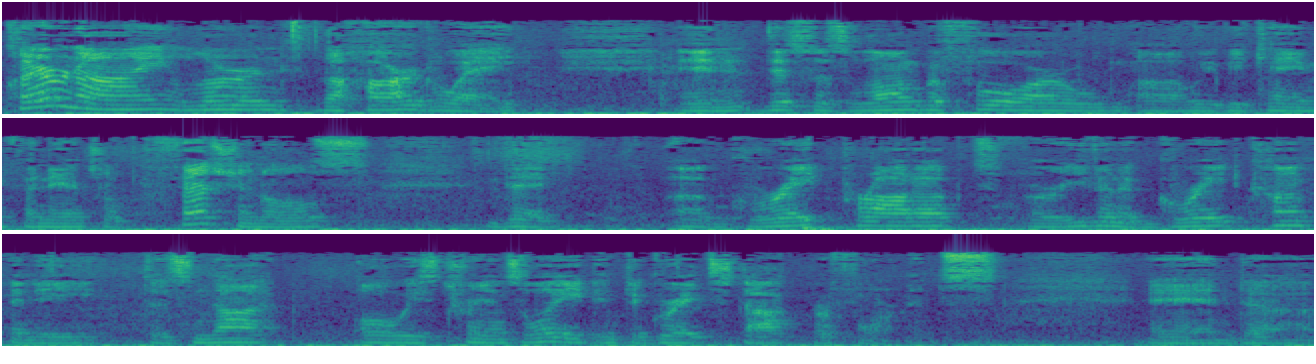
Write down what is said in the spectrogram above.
Claire and I learned the hard way, and this was long before uh, we became financial professionals, that a great product or even a great company does not always translate into great stock performance. And uh,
